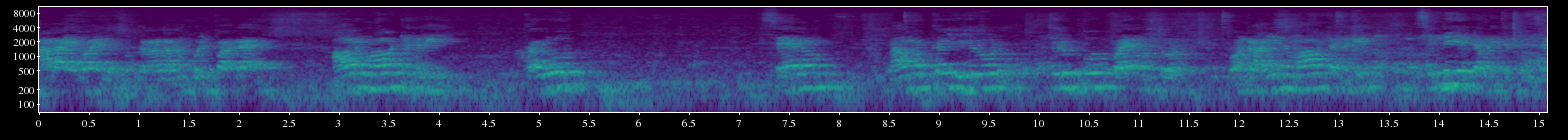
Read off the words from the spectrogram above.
நாலாயிரம் ரூபாய் என்று சொல்கிறார்கள். அதுவும் குறிப்பாக ஆறு மாவட்டங்களில் கரூர் சேலம் நாமக்கல் ஈரோடு திருப்பூர் கோயம்புத்தூர் போன்ற ஐந்து மாவட்டங்களில் சிண்டிகேட் அமைத்துக் கொண்டு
